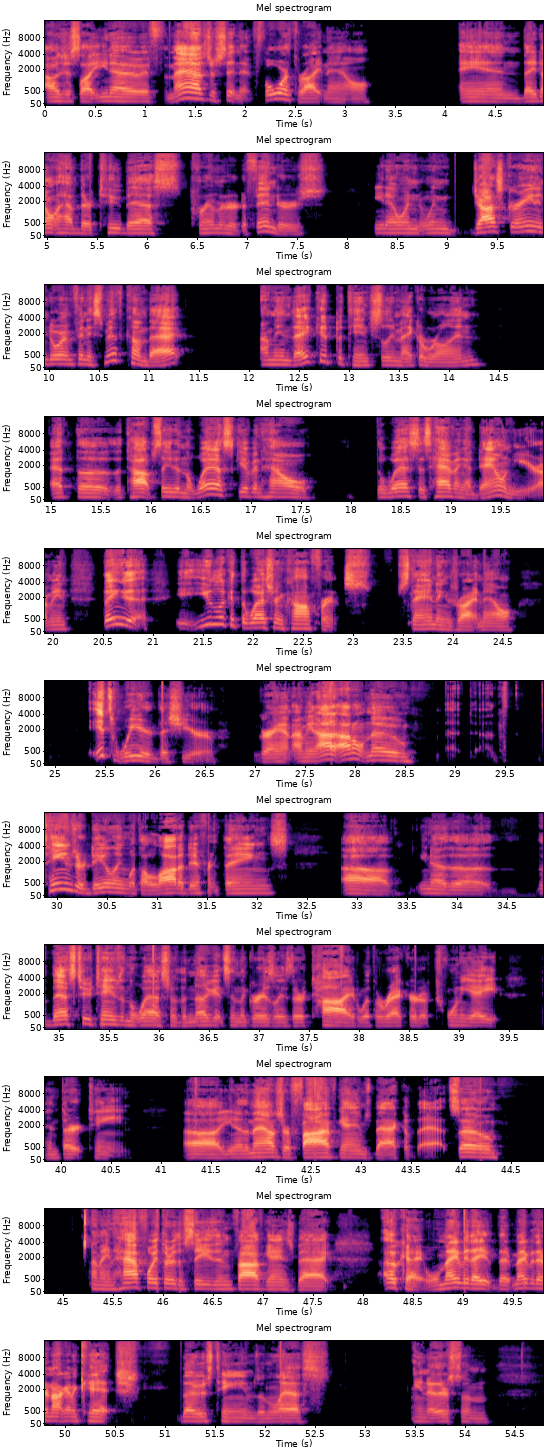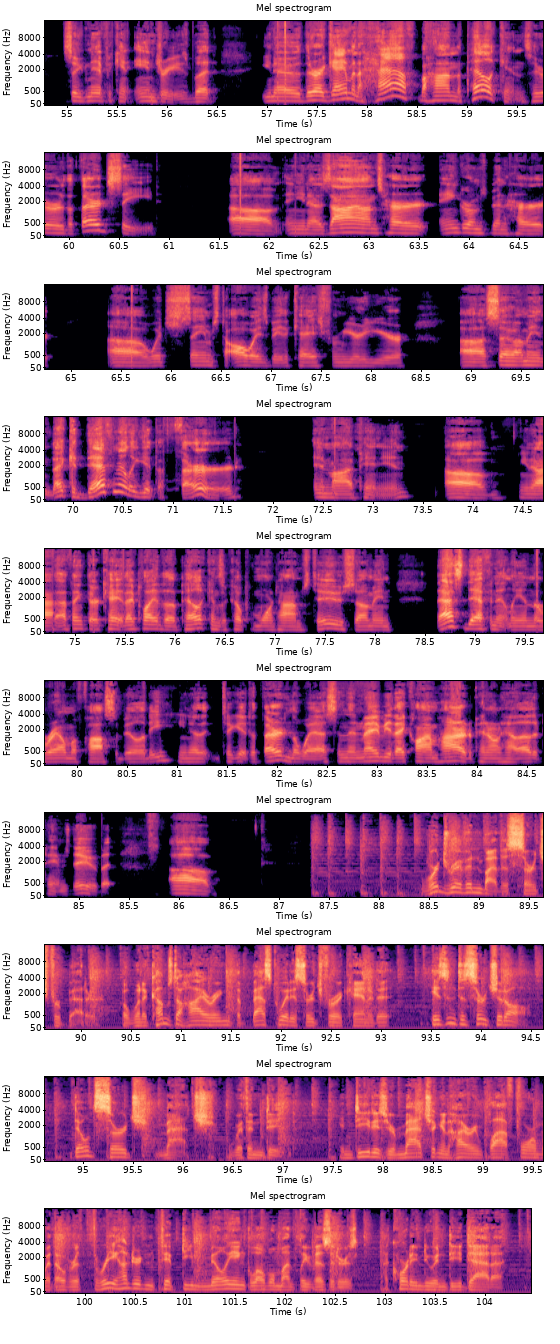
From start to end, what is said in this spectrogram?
I was just like, you know, if the Mavs are sitting at fourth right now, and they don't have their two best perimeter defenders, you know, when when Josh Green and Dorian Finney-Smith come back, I mean, they could potentially make a run at the the top seed in the West, given how the West is having a down year. I mean, thing you look at the Western Conference standings right now, it's weird this year, Grant. I mean, I, I don't know. Teams are dealing with a lot of different things. Uh, you know, the the best two teams in the West are the Nuggets and the Grizzlies. They're tied with a record of 28 and 13. Uh, you know, the Mavs are five games back of that. So I mean, halfway through the season, five games back. Okay, well maybe they maybe they're not going to catch those teams unless you know there's some significant injuries. But you know they're a game and a half behind the Pelicans, who are the third seed. Uh, and you know Zion's hurt, Ingram's been hurt, uh, which seems to always be the case from year to year. Uh, so I mean, they could definitely get the third, in my opinion. Um, you know, I, think they're they play the Pelicans a couple more times too. So I mean, that's definitely in the realm of possibility. You know, to get to third in the West, and then maybe they climb higher depending on how the other teams do. But uh, we're driven by the search for better. But when it comes to hiring, the best way to search for a candidate isn't to search at all. Don't search. Match with Indeed. Indeed is your matching and hiring platform with over 350 million global monthly visitors, according to Indeed data,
